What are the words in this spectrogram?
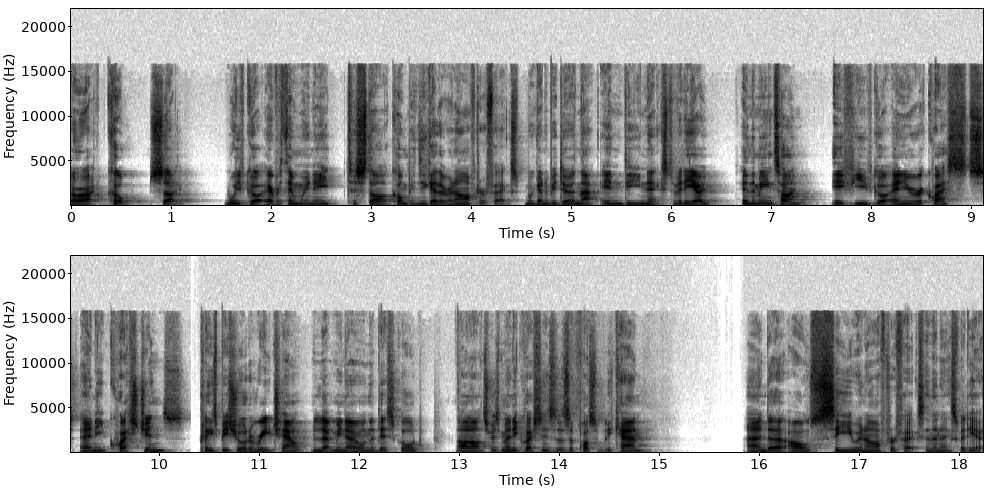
All right, cool. So we've got everything we need to start comping together in After Effects. We're going to be doing that in the next video. In the meantime, if you've got any requests, any questions, please be sure to reach out. Let me know on the Discord. I'll answer as many questions as I possibly can. And uh, I'll see you in After Effects in the next video.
